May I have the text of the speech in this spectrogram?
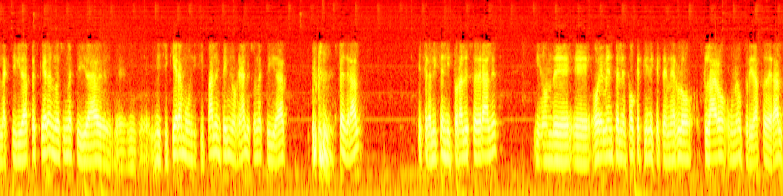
la actividad pesquera no es una actividad ni siquiera municipal en términos reales, es una actividad federal que se realiza en litorales federales y donde eh, obviamente el enfoque tiene que tenerlo claro una autoridad federal.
